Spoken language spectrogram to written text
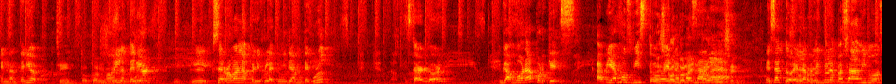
en la anterior. Sí, totalmente. ¿no? En la anterior se roban la película definitivamente Groot. Star-Lord. Gamora, porque habíamos visto Es en cuando la pasada- introducen. Exacto, en la la película pasada vimos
